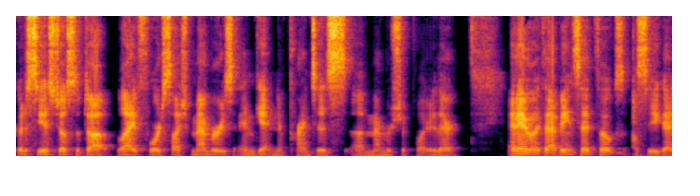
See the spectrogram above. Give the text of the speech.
go to csjoseph.live forward slash members and get an apprentice uh, membership while you're there. Anyway with that being said folks i'll see you guys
